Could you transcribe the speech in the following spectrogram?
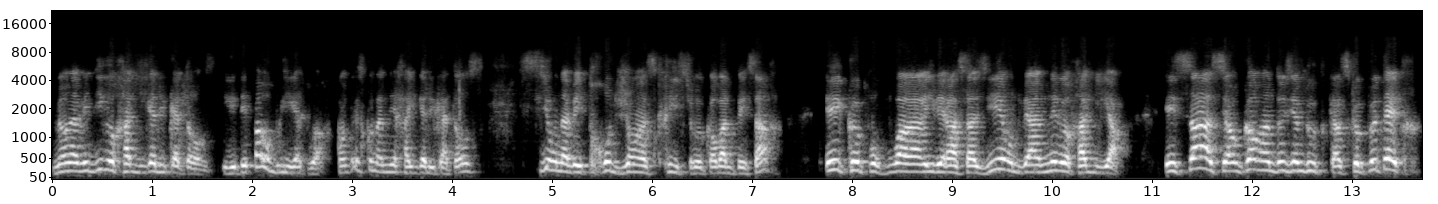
Mais on avait dit le Chagiga du 14, il n'était pas obligatoire. Quand est-ce qu'on a amené Chagiga du 14 Si on avait trop de gens inscrits sur le Corban Pessah et que pour pouvoir arriver à Sazier, on devait amener le Chagiga. Et ça, c'est encore un deuxième doute, parce que peut-être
